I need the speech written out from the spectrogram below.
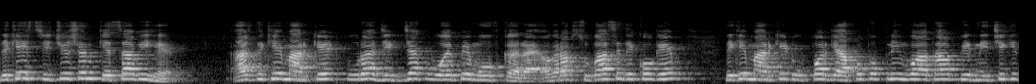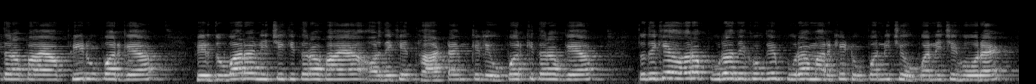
देखिए सिचुएशन कैसा भी है। आज देखिए मार्केट पूरा जिगजग वे पे मूव कर रहा है। अगर आप सुबह से देखोगे देखिए मार्केट ऊपर गैप अप ओपनिंग हुआ था, फिर नीचे की तरफ़ आया, फिर ऊपर गया, फिर दोबारा नीचे की तरफ़ आया और देखिए थर्ड टाइम के लिए ऊपर की तरफ़ गया। तो देखिए, अगर आप पूरा देखोगे, पूरा मार्केट ऊपर नीचे ऊपर नीचे हो रहा है,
